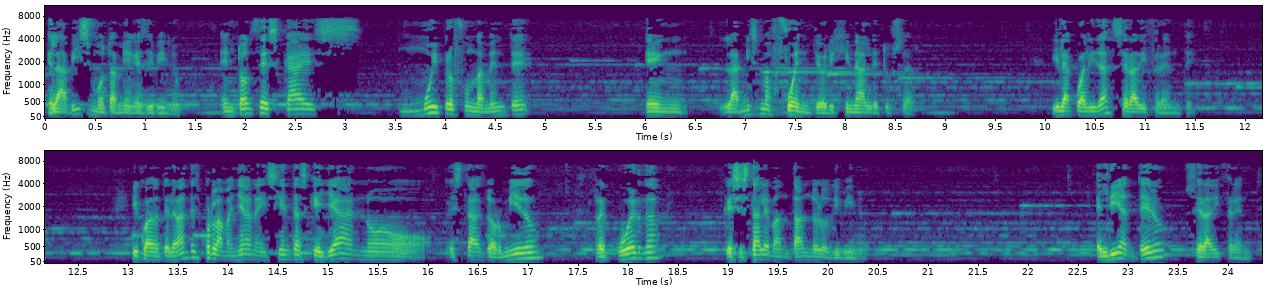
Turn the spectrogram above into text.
el abismo también es divino. Entonces caes muy profundamente en la misma fuente original de tu ser. Y la cualidad será diferente. Y cuando te levantes por la mañana y sientas que ya no estás dormido, recuerda que se está levantando lo divino. El día entero será diferente.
